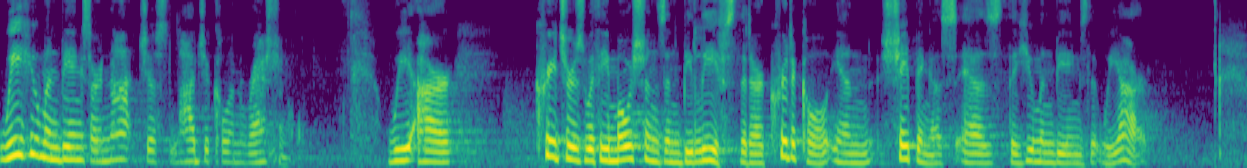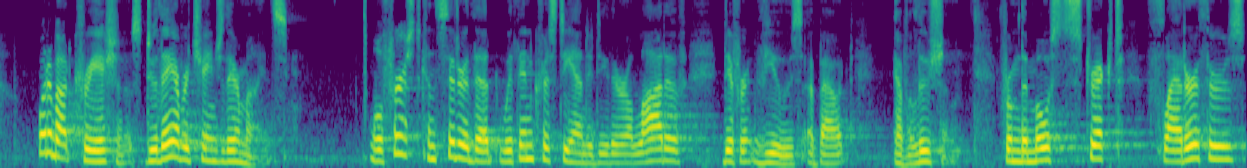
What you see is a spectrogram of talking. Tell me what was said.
We human beings are not just logical and rational. We are creatures with emotions and beliefs that are critical in shaping us as the human beings that we are. What about creationists? Do they ever change their minds? Well, first, consider that within Christianity there are a lot of different views about evolution. From the most strict flat earthers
